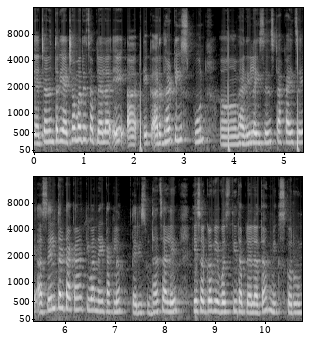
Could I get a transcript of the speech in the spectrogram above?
याच्यानंतर याच्यामध्येच आपल्याला ए आ- एक अर्धा टीस्पून व्हॅनिला इसेन्स टाकायचे असेल तर टाका किंवा नाही टाकलं तरीसुद्धा चालेल. हे सगळं व्यवस्थित आपल्याला आता मिक्स करून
